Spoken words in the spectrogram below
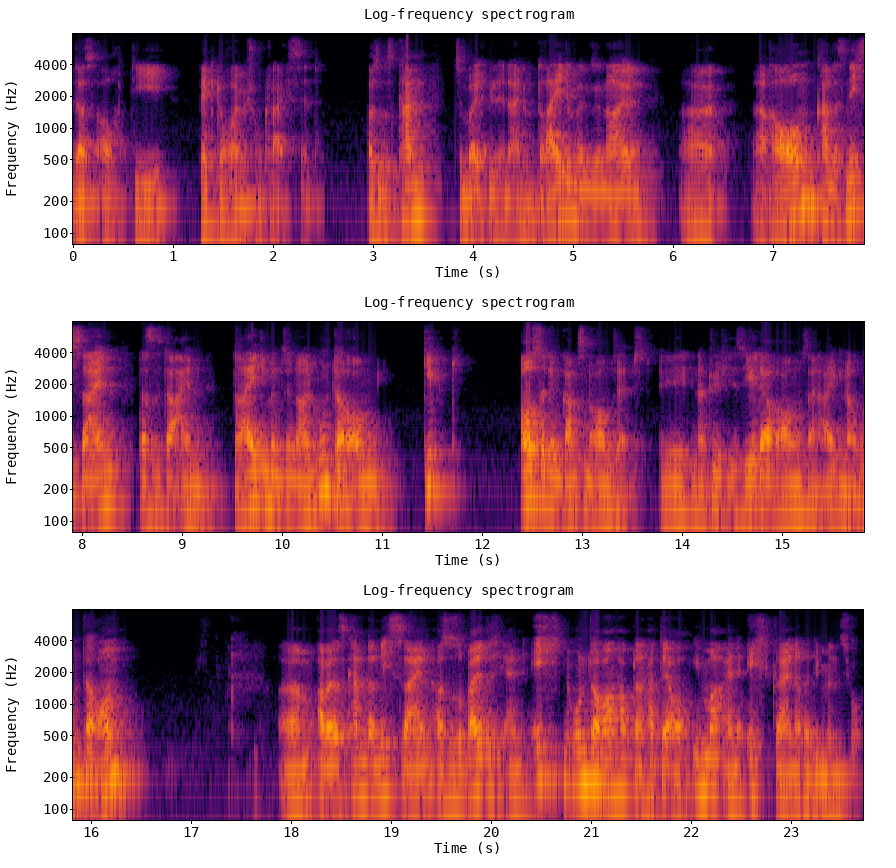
dass auch die Vektorräume schon gleich sind. Also es kann zum Beispiel in einem dreidimensionalen äh, Raum, kann es nicht sein, dass es da einen dreidimensionalen Unterraum gibt, außer dem ganzen Raum selbst. Natürlich ist jeder Raum sein eigener Unterraum, ähm, aber das kann dann nicht sein, also sobald ich einen echten Unterraum habe, dann hat der auch immer eine echt kleinere Dimension,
